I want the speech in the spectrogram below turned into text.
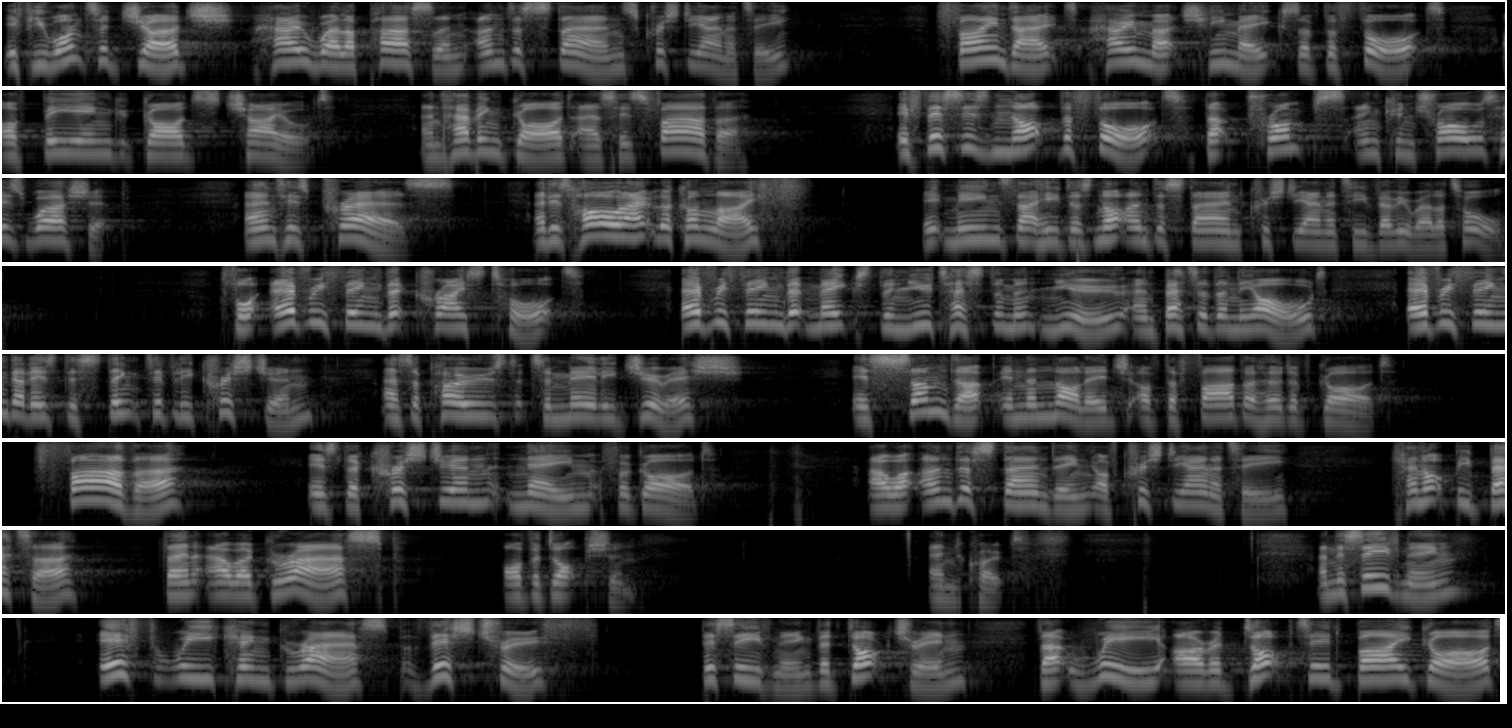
If you want to judge how well a person understands Christianity, find out how much he makes of the thought of being God's child and having God as his Father. If this is not the thought that prompts and controls his worship and his prayers and his whole outlook on life, it means that he does not understand Christianity very well at all. For everything that Christ taught, everything that makes the New Testament new and better than the Old, everything that is distinctively Christian as opposed to merely Jewish, is summed up in the knowledge of the fatherhood of God. Father is the Christian name for God our understanding of Christianity cannot be better than our grasp of adoption. End quote. And this evening, if we can grasp this truth, this evening, the doctrine that we are adopted by God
